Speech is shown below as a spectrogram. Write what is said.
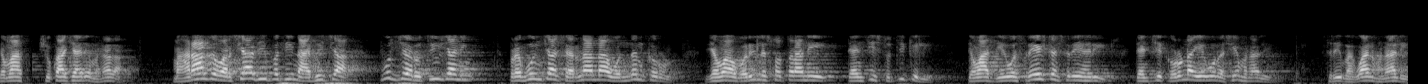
तेव्हा शुकाचार्य म्हणाला महाराज वर्षाधिपती नाभीच्या पूज्य ऋतुजानी प्रभूंच्या चरणांना वंदन करून जेव्हा वरील स्तोत्राने त्यांची स्तुती केली तेव्हा देवश्रेष्ठ श्रीहरी त्यांची करुणा येऊन असे म्हणाले श्री भगवान म्हणाले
